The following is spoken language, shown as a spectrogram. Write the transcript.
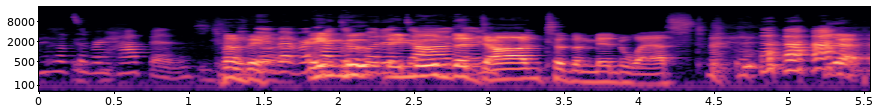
I wonder what's ever happened. Do you So think they, they've ever they had to moved, put a they dog moved the in? dog to the Midwest. Yeah.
